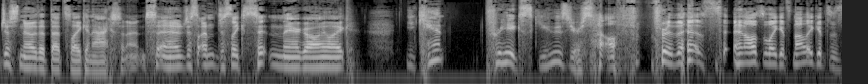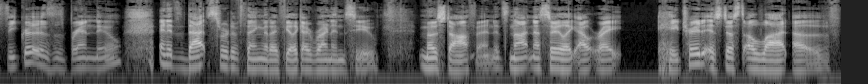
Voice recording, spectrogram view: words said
just know that that's like an accident. And just i'm just like sitting there going like you can't pre-excuse yourself for this. And also like it's not like it's a secret. This is brand new. And it's that sort of thing that i feel like i run into most often. It's not necessarily like outright hatred. It's just a lot of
